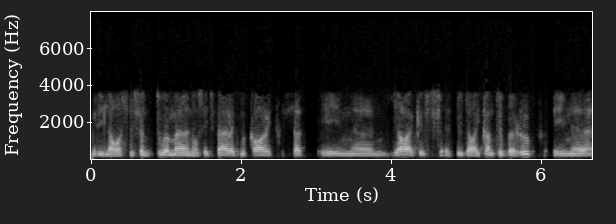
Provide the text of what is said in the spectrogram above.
met die laaste simptome en ons het ver uit mekaar uit gesit en uh, ja ek is toe daai kant toe beroep en uh,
